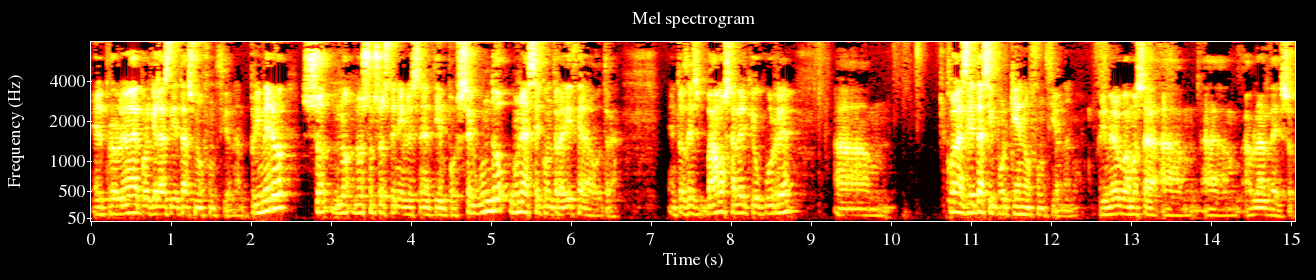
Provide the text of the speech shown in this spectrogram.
El problema de por qué las dietas no funcionan. Primero, no, son sostenibles en el tiempo. Segundo, una se contradice a la otra. Entonces, vamos a ver qué ocurre con las dietas y por qué no funcionan. Primero vamos a, hablar de eso.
